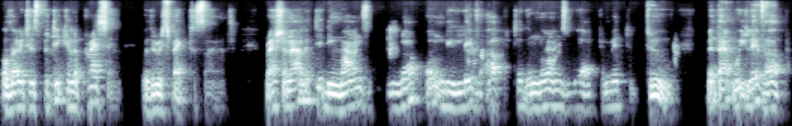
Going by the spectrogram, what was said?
although it is particularly pressing with respect to science. Rationality demands not only live up to the norms we are committed to, but that we live up,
